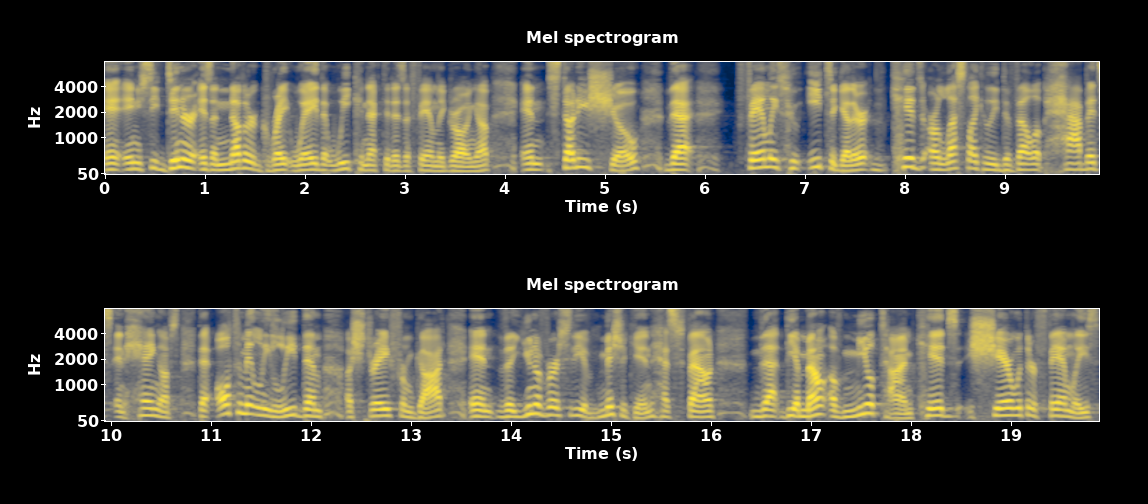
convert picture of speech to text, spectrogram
And, and, you see, dinner is another great way that we connected as a family growing up. And studies show that families who eat together, kids are less likely to develop habits and hangups that ultimately lead them astray from God. And the University of Michigan has found that the amount of mealtime kids share with their families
